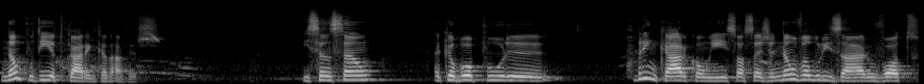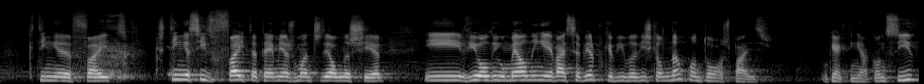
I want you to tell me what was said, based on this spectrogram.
não podia tocar em cadáveres. E Sansão acabou por eh, brincar com isso, ou seja, não valorizar o voto que tinha feito, que tinha sido feito até mesmo antes dele nascer, e viu ali o mel, ninguém vai saber, porque a Bíblia diz que ele não contou aos pais o que é que tinha acontecido.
